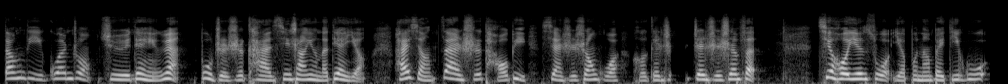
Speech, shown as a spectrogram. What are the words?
当地观众去电影院不只是看新上映的电影，还想暂时逃避现实生活和跟真实身份。气候因素也不能被低估，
